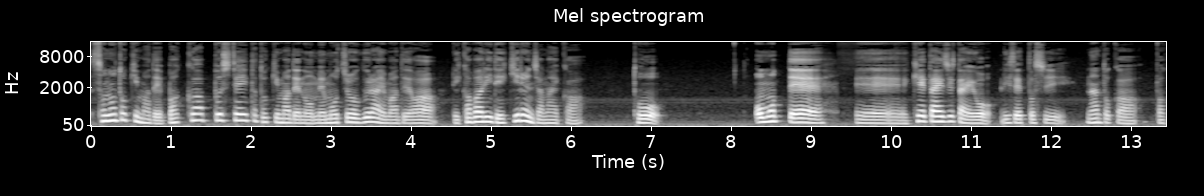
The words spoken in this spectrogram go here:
その時までバックアップしていた時までのメモ帳ぐらいまではリカバリーできるんじゃないかと思ってえー携帯自体をリセットしなんとかバッ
